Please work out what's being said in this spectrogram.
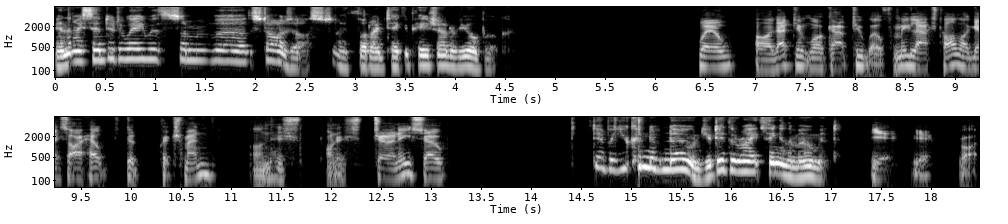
And then I sent it away with some of uh, the Stardust. I thought I'd take a page out of your book. Well, uh, that didn't work out too well for me last time. I guess I helped the rich man on his on his journey. So Yeah, but you couldn't have known. You did the right thing in the moment. yeah, yeah, right.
